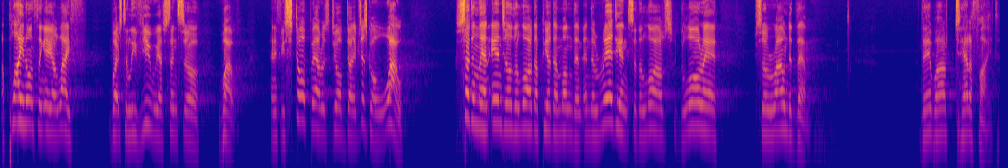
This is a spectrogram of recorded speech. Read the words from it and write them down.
applying on things in your life, but it's to leave you with a sense of wow. And if you stop there, it's job done. If you just go, wow. Suddenly, an angel of the Lord appeared among them, and the radiance of the Lord's glory surrounded them. They were terrified.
